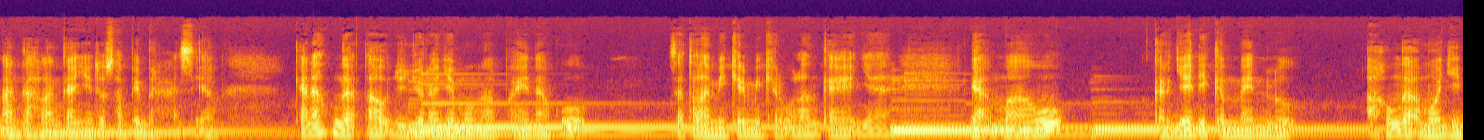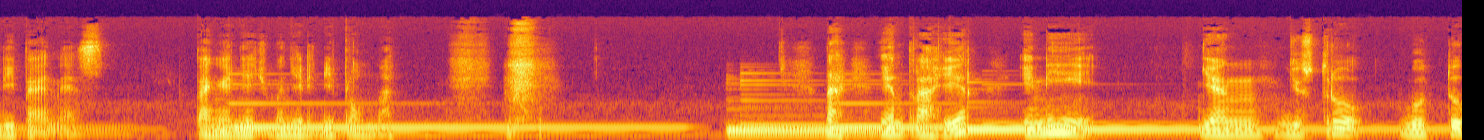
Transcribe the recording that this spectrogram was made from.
langkah-langkahnya itu sampai berhasil. Karena aku nggak tahu jujur aja mau ngapain. Aku setelah mikir-mikir ulang kayaknya nggak mau kerja di Kemenlu. Aku nggak mau jadi PNS pengennya cuma jadi diplomat. Nah yang terakhir ini yang justru butuh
